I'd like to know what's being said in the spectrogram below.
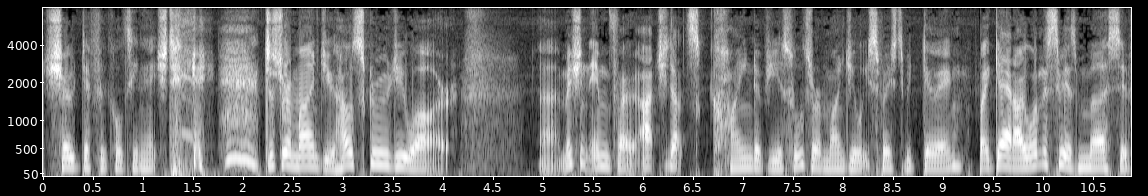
Show difficulty in HD. Just to remind you how screwed you are. Uh, mission info. Actually, that's kind of useful to remind you what you're supposed to be doing. But again, I want this to be as immersive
